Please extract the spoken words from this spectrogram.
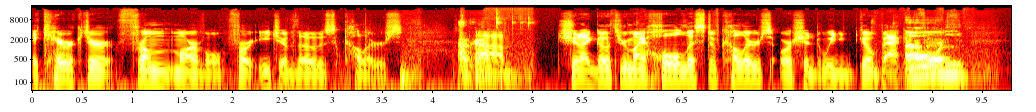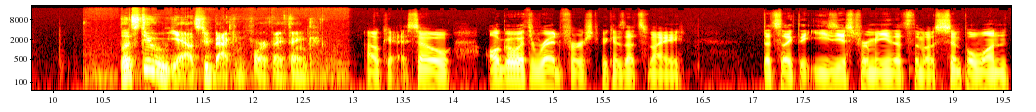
a character from Marvel for each of those colors. Okay. Um, should I go through my whole list of colors, or should we go back and forth? Um, let's do yeah, let's do back and forth. I think. Okay, so I'll go with red first because that's my that's like the easiest for me. That's the most simple one,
